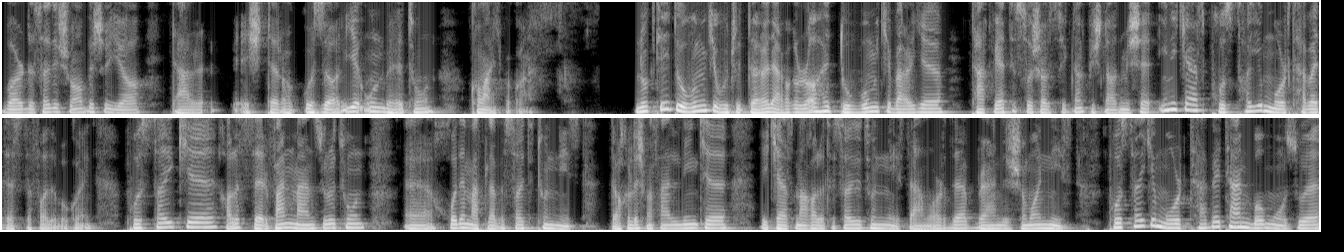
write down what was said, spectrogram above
وارد سایت شما بشه یا در اشتراک گذاری اون بهتون کمک بکنه. نکته دومی که وجود داره در واقع راه دومی که برای تقویت سوشال سیگنال پیشنهاد میشه اینی که از پست های مرتبط استفاده بکنید. پست هایی که حالا صرفا منظورتون خود مطلب سایتتون نیست. داخلش مثلا لینک یکی از مقالات سایتتون نیست در مورد برند شما نیست. پست هایی که مرتبطن با موضوع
